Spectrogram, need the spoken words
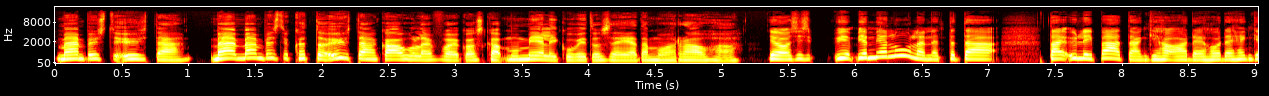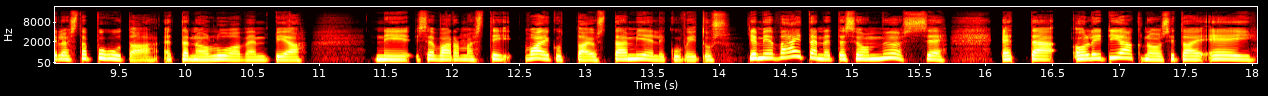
mä en pysty yhtään. Mä, mä en pysty katsoa yhtään kauhuleffoja, koska mun mielikuvitus ei jätä mua rauhaa. Joo, siis, ja, ja minä luulen, että tämä, tai ylipäätäänkin ADHD-henkilöistä puhutaan, että ne on luovempia niin se varmasti vaikuttaa just tämä mielikuvitus. Ja minä väitän, että se on myös se, että oli diagnoosi tai ei,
